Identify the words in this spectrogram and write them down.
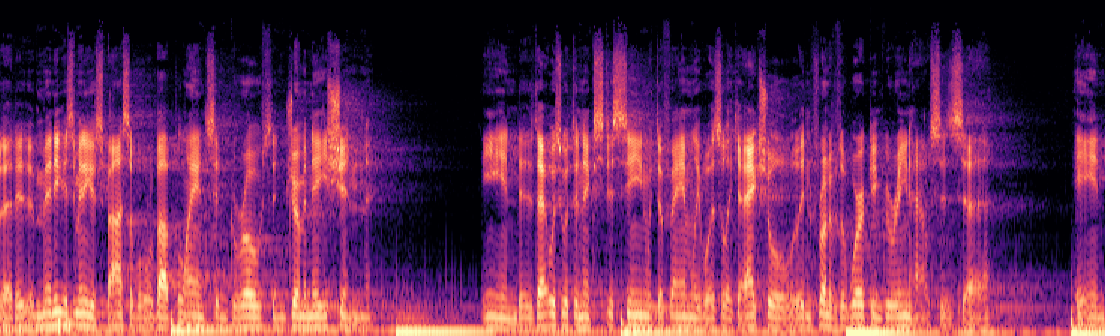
that it, many, as many as possible were about plants and growth and germination. And uh, that was what the next scene with the family was like actual in front of the working greenhouses. Uh, and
